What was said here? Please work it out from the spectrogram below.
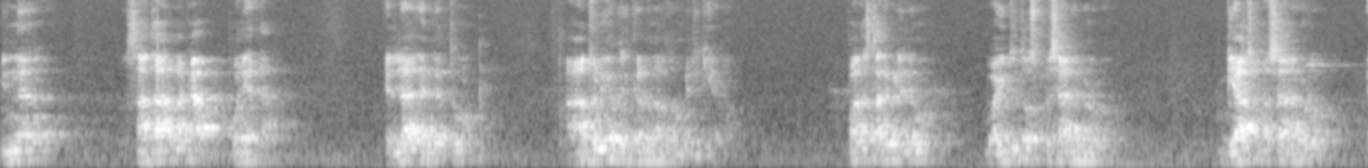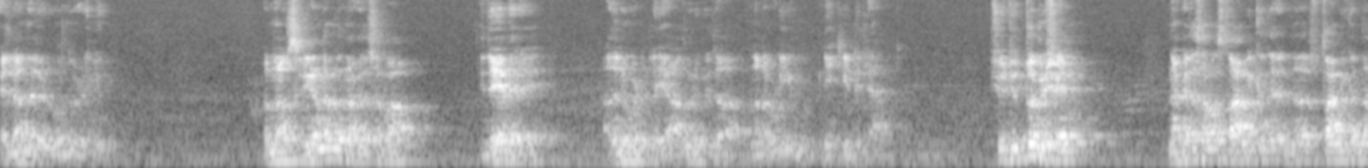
ഇന്ന് സാധാരണക്കാർ പോലെയല്ല. എല്ലാ രംഗത്തും ആധുനിക വൽക്കരണം നടന്നുകൊണ്ടിരിക്കുകയാണ്. പല സ്ഥലങ്ങളിലും വൈദ്യുത ശ്മശാനങ്ങളും ഗ്യാസ് ശ്മശാനങ്ങളും എല്ലാം നിലവിൽ വന്നു കഴിഞ്ഞു. എന്നാൽ ശ്രീകണ്ഠപുരം നഗരസഭ ഇതേവരെ അതിനു വേണ്ടിയുള്ള യാതൊരുവിധ നടപടിയും നീക്കിയിട്ടില്ല. ശുചിത്വ മിഷൻ നഗരസഭ സ്ഥാപിക്കുന്ന സ്ഥാപിക്കുന്ന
